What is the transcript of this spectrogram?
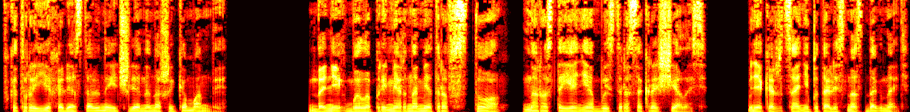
в которой ехали остальные члены нашей команды. До них было примерно метров сто, но расстояние быстро сокращалось. Мне кажется, они пытались нас догнать.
